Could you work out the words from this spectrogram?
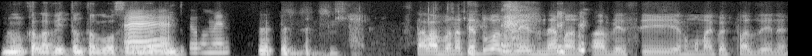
nunca lavei tanta louça na minha É, vida. pelo menos. Você tá lavando até duas vezes, né, mano? Pra ver se arruma mais coisa pra fazer, né?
